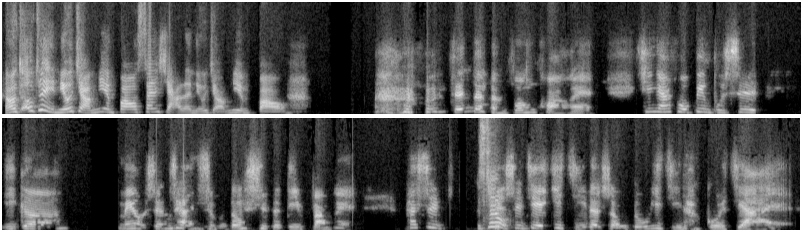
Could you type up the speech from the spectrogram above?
然后哦对，牛角面包，三峡的牛角面包，真的很疯狂哎，新加坡并不是一个没有生产什么东西的地方哎，它是全世界一级的首都，一级的国家哎。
